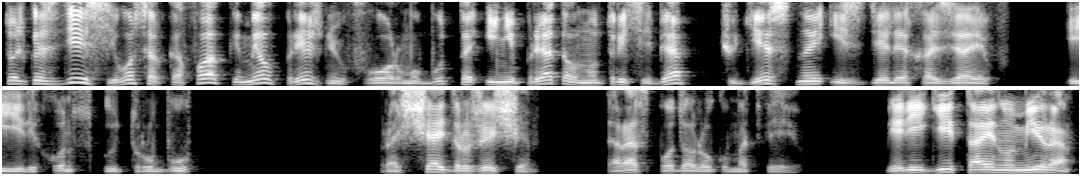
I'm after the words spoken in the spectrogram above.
Только здесь его саркофаг имел прежнюю форму, будто и не прятал внутри себя чудесное изделие хозяев и ерехонскую трубу. «Прощай, дружище!» — Тарас подал руку Матвею. «Береги тайну мира!»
